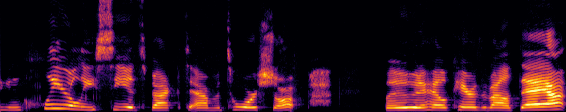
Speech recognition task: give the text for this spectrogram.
You can clearly see it's back to Avatar Shop. But who the hell cares about that?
